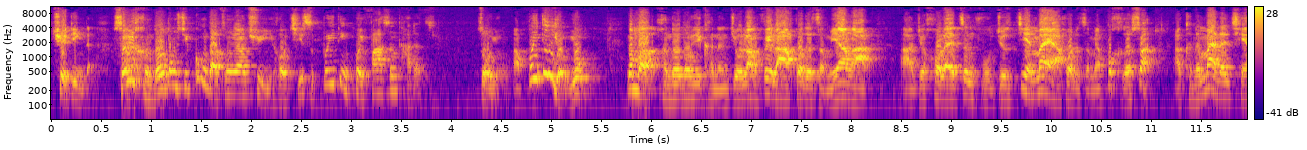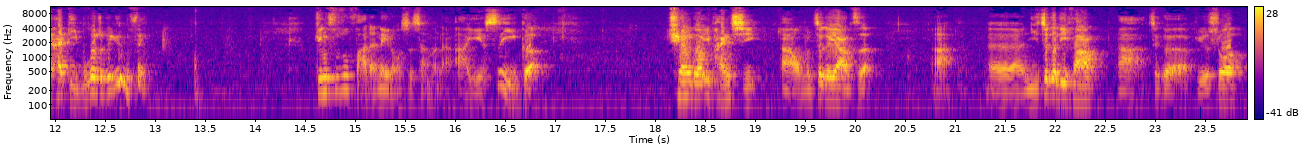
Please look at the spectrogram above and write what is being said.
确定的。所以很多东西供到中央去以后，其实不一定会发生它的作用啊，不一定有用。那么很多东西可能就浪费啦，或者怎么样啊？啊，就后来政府就是贱卖啊，或者怎么样不合算啊，可能卖的钱还抵不过这个运费。军书法的内容是什么呢？啊，也是一个全国一盘棋啊，我们这个样子啊，呃，你这个地方啊，这个比如说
